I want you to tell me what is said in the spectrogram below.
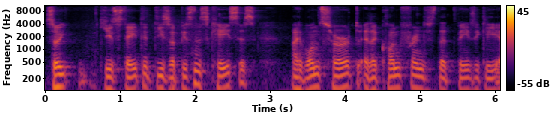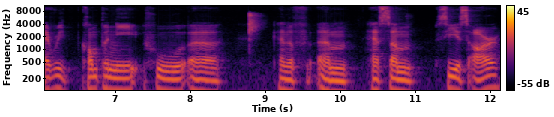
So you stated these are business cases. I once heard at a conference that basically every company who uh, kind of um, has some CSR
